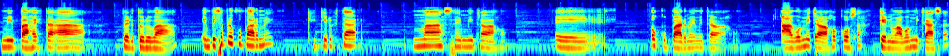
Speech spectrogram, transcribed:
mi paz está perturbada empieza a preocuparme que quiero estar más en mi trabajo. Eh, ocuparme en mi trabajo. Hago en mi trabajo cosas que no hago en mi casa.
